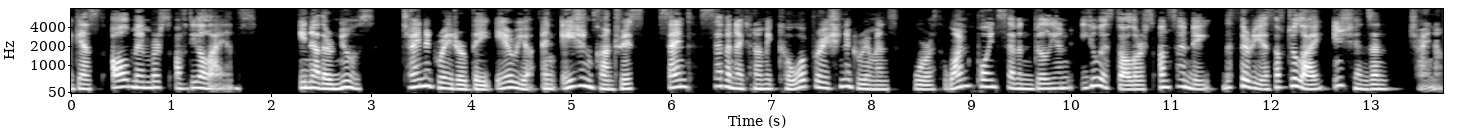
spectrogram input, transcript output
against all members of the alliance. In other news, China Greater Bay Area and ASEAN countries signed seven economic cooperation agreements worth 1.7 billion US dollars on Sunday, the 30th of July in Shenzhen, China.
